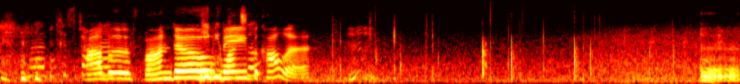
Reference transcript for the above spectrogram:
Taba Fondo Bibi Bay Watso?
